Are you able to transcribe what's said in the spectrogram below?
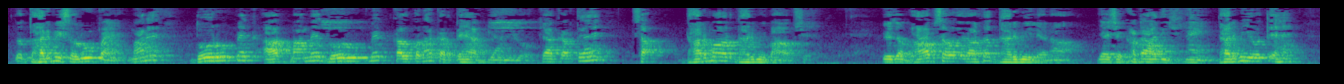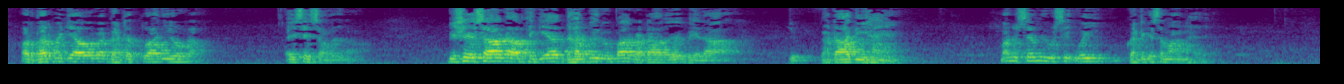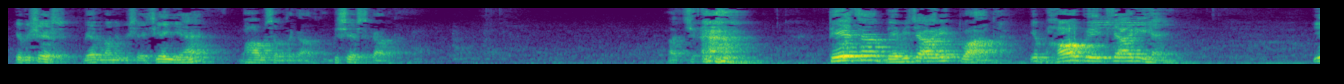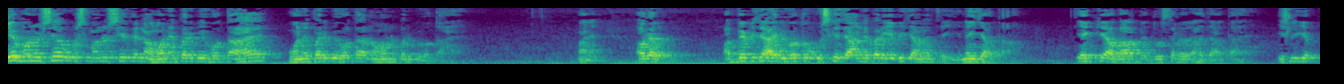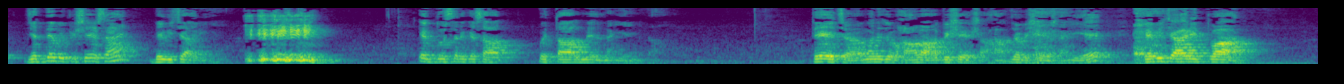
जो धर्मी स्वरूप है, माने दो रूप में आत्मा में, दो रूप में कल्पना करते हैं अज्ञानी लोग। क्या करते हैं? धर्म और धर्मी भाव से। ये जो भाव शब्द का अर्थ धर्मी लेना। जैसे घटादि हैं, धर्मी होते हैं, और धर्म क्या होगा? घटत्वादि होगा। ऐसे समझना। विशेषा का अर्थ किया, धर्मी रूपा घटा भेदा। जो घटादि हैं, मनुष्य भी उसे, वही घट के समान है। ये विशेष वेद माने विशेष, यही है भाव शब्द का अर्थ, विशेष का अर्थ। अच्छा। तेज व्यभिचारित्वाद, ये भाव व्यभिचारी है। ये मनुष्य, उस मनुष्य के न होने पर भी होता है, होने पर भी होता है न होने पर भी होता है। माने, अगर अव्यभिचारी हो तो उसके जाने पर यह भी जाना चाहिए, नहीं जाता। एक के अभाव में दूसरा रह जाता है। इसलिए जितने भी विशेष हैं बेविचारी हैं। एक दूसरे के साथ कोई तालमेल नहीं है इनका। तेज मान जो भावा विशेष, जो विशेष है ये व्यविचारित्वाद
